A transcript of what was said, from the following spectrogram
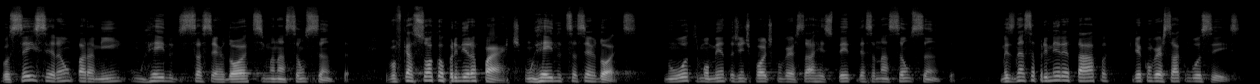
Vocês serão para mim um reino de sacerdotes e uma nação santa. Eu vou ficar só com a primeira parte, um reino de sacerdotes. Num outro momento a gente pode conversar a respeito dessa nação santa. Mas nessa primeira etapa, queria conversar com vocês.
